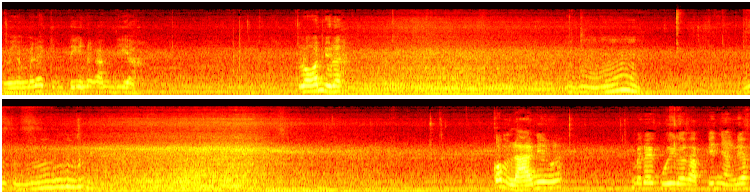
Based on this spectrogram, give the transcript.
เรายังไม่ได้กินตีนนะกันเดียร้อนอยู่เลยก้มหลายนิ้วเลยไม่ได้คุยเลยครับกินอย่างเดียว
